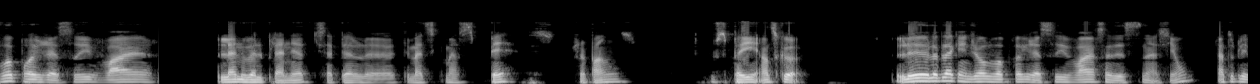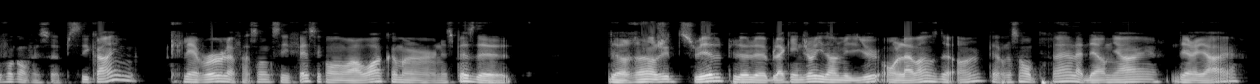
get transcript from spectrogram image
va progresser vers la nouvelle planète qui s'appelle thématiquement Space, je pense ou En tout cas, le, Black Angel va progresser vers sa destination à toutes les fois qu'on fait ça. Puis c'est quand même clever la façon que c'est fait, c'est qu'on va avoir comme un, une espèce de de rangée de tuiles, puis là, le Black Angel est dans le milieu, on l'avance de 1, puis après ça, on prend la dernière derrière,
